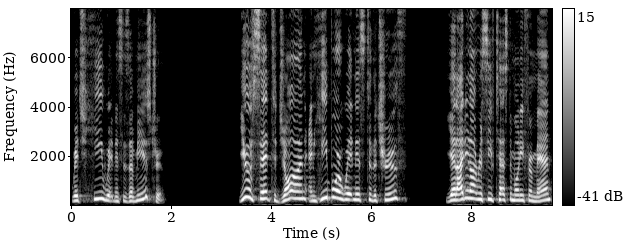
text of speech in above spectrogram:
which he witnesses of me is true. You have sent to John, and he bore witness to the truth. Yet I do not receive testimony from man,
